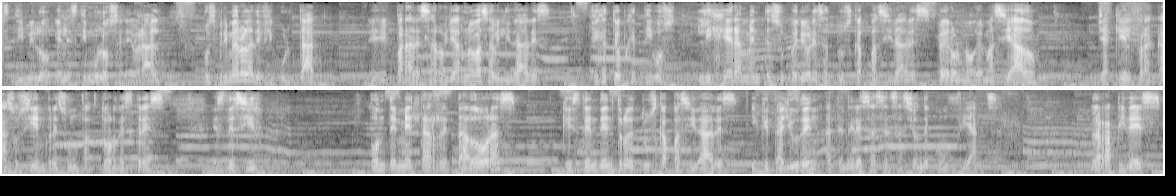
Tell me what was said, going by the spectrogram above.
el estímulo cerebral, pues primero la dificultad eh, para desarrollar nuevas habilidades, fíjate objetivos ligeramente superiores a tus capacidades, pero no demasiado, ya que el fracaso siempre es un factor de estrés. Es decir, ponte metas retadoras que estén dentro de tus capacidades y que te ayuden a tener esa sensación de confianza. La rapidez.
